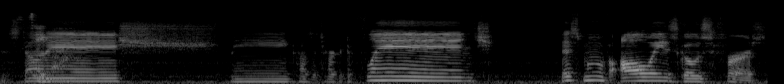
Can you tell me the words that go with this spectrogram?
with astonish me, cause the target to flinch. This move always goes first.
